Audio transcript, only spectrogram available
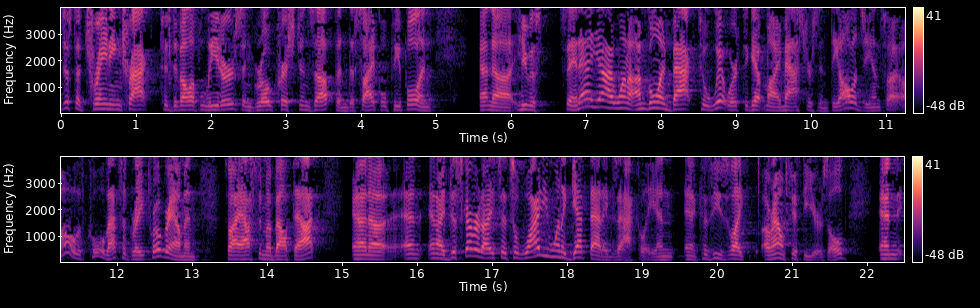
just a training track to develop leaders and grow Christians up and disciple people. And, and uh, he was saying, hey, yeah, I want to, I'm going back to Whitworth to get my master's in theology. And so I, oh, cool, that's a great program. And so I asked him about that. And, uh, and, and I discovered, I said, so why do you want to get that exactly? And and, because he's like around 50 years old. And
